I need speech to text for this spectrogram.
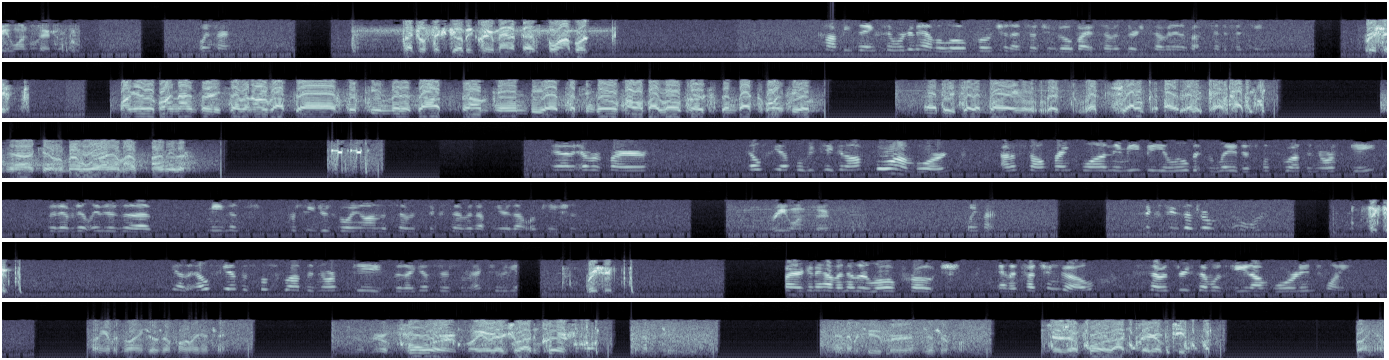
Point fire. Central 6 Joby, clear manifest, 4 on board. Copy, thanks. And we're going to have a low approach and a touch and go by a 737 in about 10 to 15. Appreciate it. Flying over Boeing 937, we're about uh, 15 minutes out from Paine, be a touch and go, followed by low approach, then back to Boeing Field. 937 Boeing, let's, let's Seattle, uh, copy. Yeah, I can't remember where I am half the time either. And Everett Fire, LCF will be taking off 4 on board out of South Frank 1. They may be a little bit delayed. They're supposed to go out the north gate, but evidently there's a maintenance procedures going on in the 767 up near that location. 316. Point fire. 62 Central. Thank you. Yeah, the LCF is supposed to go out the north gate, but I guess there's some activity. It. Fire going to have another low approach and a touch and go. 737 was 8 on board in 20. Flying over Boeing 004, Lincoln Street. 04, Boyer Ridge, loud and clear. Number two. And number two for 004. 004, loud and clear, number two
